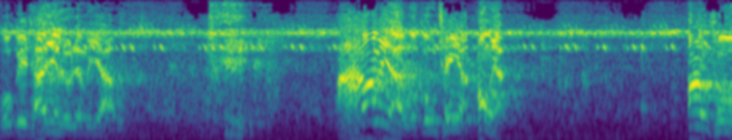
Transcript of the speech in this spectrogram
ဘိုးကေထားခြင်းလို့လည်းမရဘူးဘာမှမရဘူးအကုန်ထိန်ရအောင်ရအောင်ဆို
